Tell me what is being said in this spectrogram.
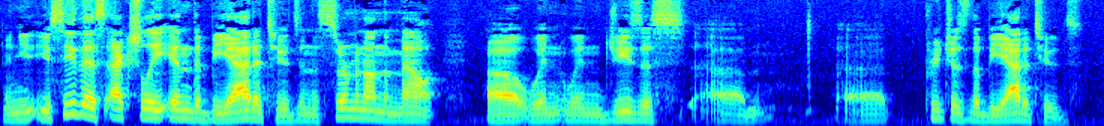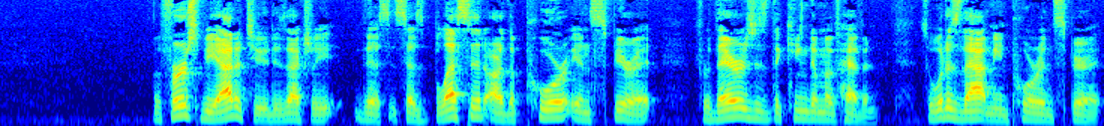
And you, you see this actually in the Beatitudes, in the Sermon on the Mount, uh, when, when Jesus um, uh, preaches the Beatitudes. The first Beatitude is actually this it says, Blessed are the poor in spirit, for theirs is the kingdom of heaven. So what does that mean, poor in spirit?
